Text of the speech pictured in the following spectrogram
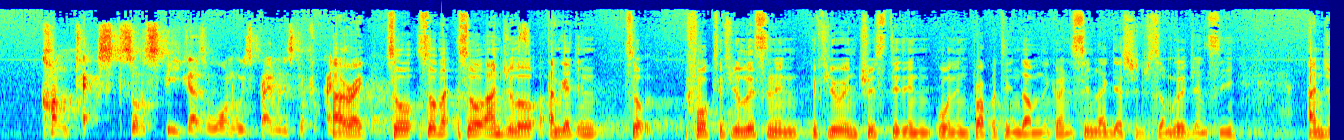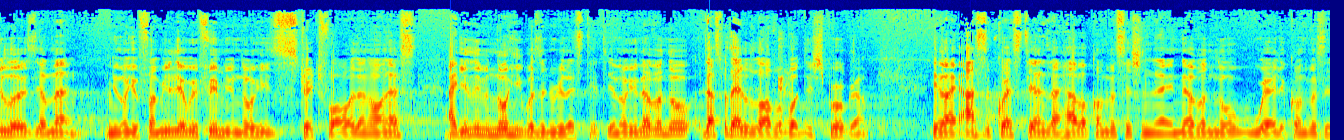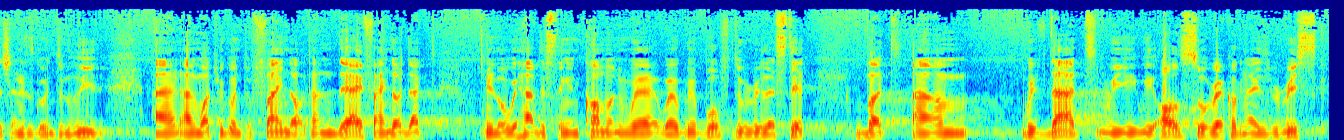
context, so to speak, as one who is prime minister of. All right. So, so, so, Angelo, I'm getting so, folks. If you're listening, if you're interested in owning property in Dominica, and it seems like there should be some urgency, Angelo is your man. You know, you're familiar with him. You know he's straightforward and honest. I didn't even know he was in real estate. You know, you never know. That's what I love about this program. You know, I ask the questions, I have a conversation, and I never know where the conversation is going to lead and, and what we're going to find out. And there I find out that, you know, we have this thing in common where, where we both do real estate. But um, with that, we, we also recognize the risk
